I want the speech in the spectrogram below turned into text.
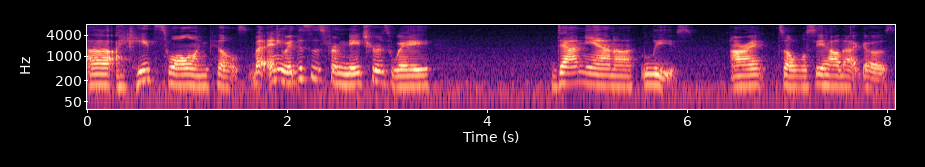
Uh, I hate swallowing pills. But anyway, this is from Nature's Way Damiana leaves. All right, so we'll see how that goes.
